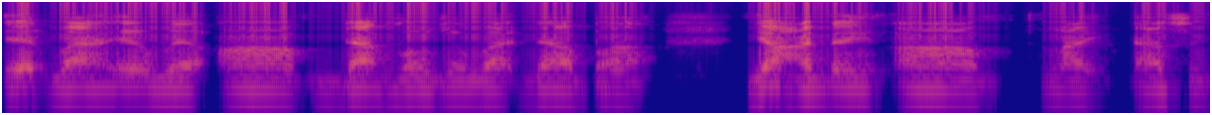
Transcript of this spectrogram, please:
it right here with um that version right there but yeah I think um like as a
